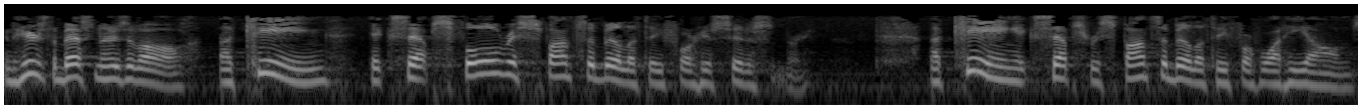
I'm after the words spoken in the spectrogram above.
and here's the best news of all a king accepts full responsibility for his citizenry. A king accepts responsibility for what he owns.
